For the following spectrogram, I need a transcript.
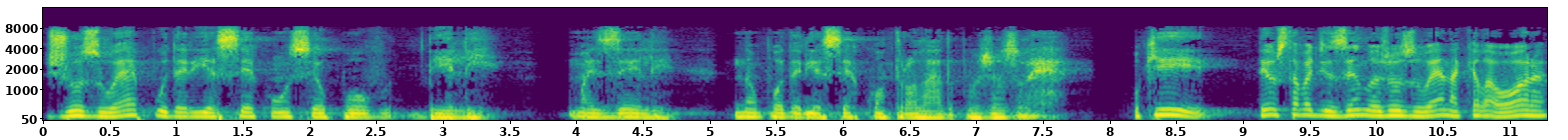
Josué poderia ser com o seu povo dele, mas ele não poderia ser controlado por Josué. O que Deus estava dizendo a Josué naquela hora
